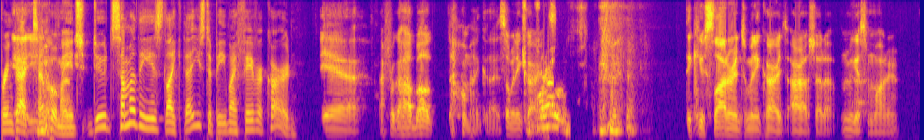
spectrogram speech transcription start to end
Bring Yeah, back Tempo go find- Mage, dude. Some of these, like that, used to be my favorite card. Yeah, I forgot about. Oh my god, so many cards. Gross. They keep slaughtering too many cards. All right, I'll shut up. Let me get some water.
